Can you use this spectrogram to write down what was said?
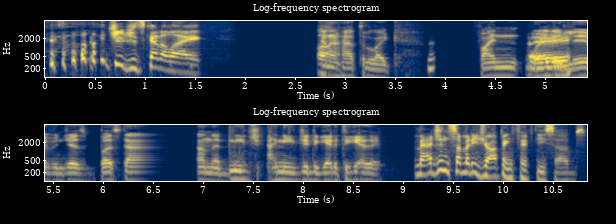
you're just kind of like, kind well, of have to like find where they live and just bust down on the need. I need you to get it together. imagine somebody dropping 50 subs.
